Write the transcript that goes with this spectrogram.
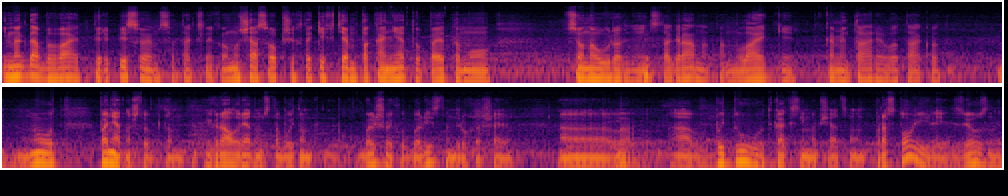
Иногда бывает, переписываемся так слегка. Но сейчас общих таких тем пока нету, поэтому все на уровне Инстаграма, там лайки, комментарии, вот так вот. Ну вот понятно, что там играл рядом с тобой там большой футболист Андрюха Аршавин. А, Да. а в быту вот как с ним общаться? Он простой или звездный?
